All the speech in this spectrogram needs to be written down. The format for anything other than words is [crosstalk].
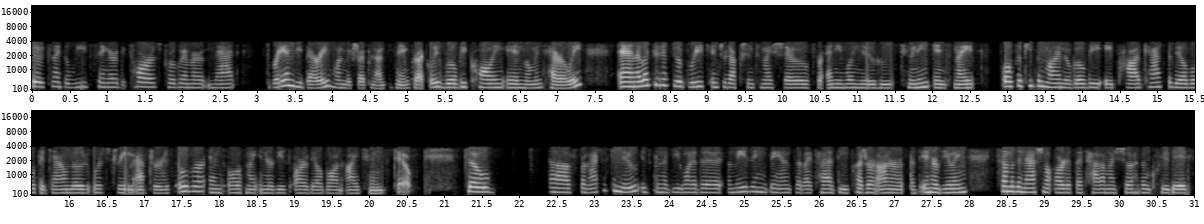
So tonight, the lead singer, guitarist, programmer Matt Brandyberry, want to make sure I pronounce his name correctly, will be calling in momentarily. And I'd like to just do a brief introduction to my show for anyone new who's tuning in tonight. Also, keep in mind there will be a podcast available to download or stream after it is over, and all of my interviews are available on iTunes too. So, uh, From Ashes to New is going to be one of the amazing bands that I've had the pleasure and honor of interviewing. Some of the national artists I've had on my show have included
